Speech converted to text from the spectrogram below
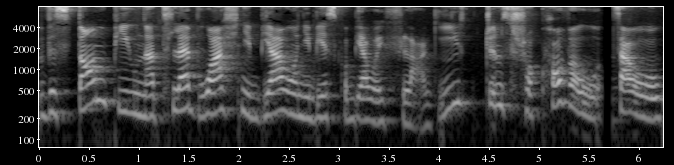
wystąpił na tle właśnie biało-niebiesko-białej flagi, czym zszokował całą,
